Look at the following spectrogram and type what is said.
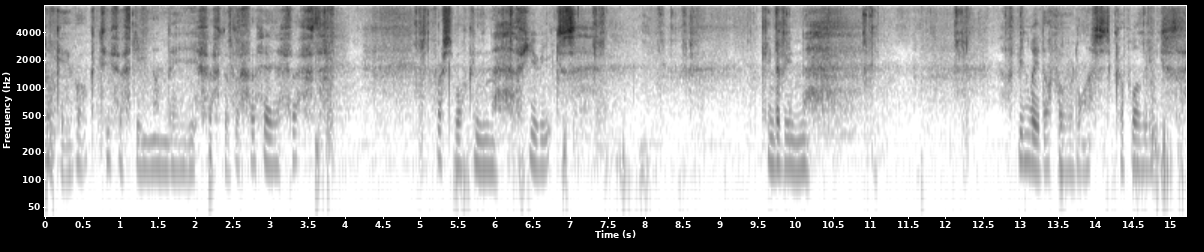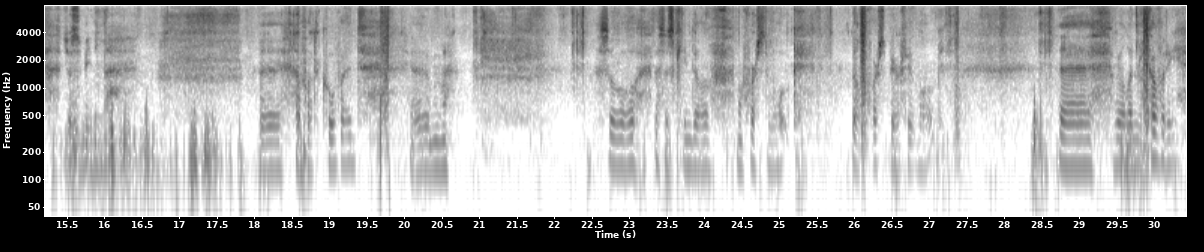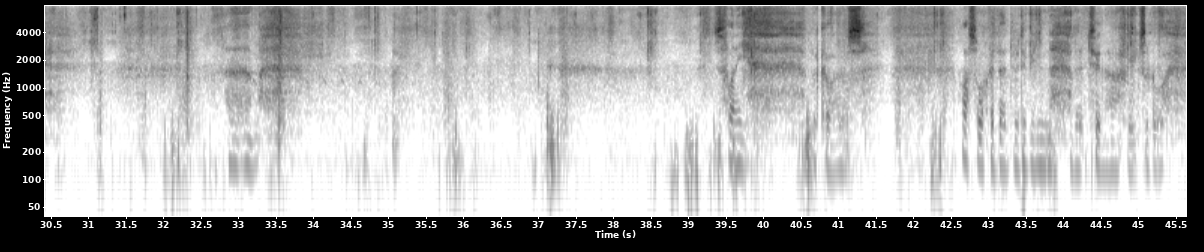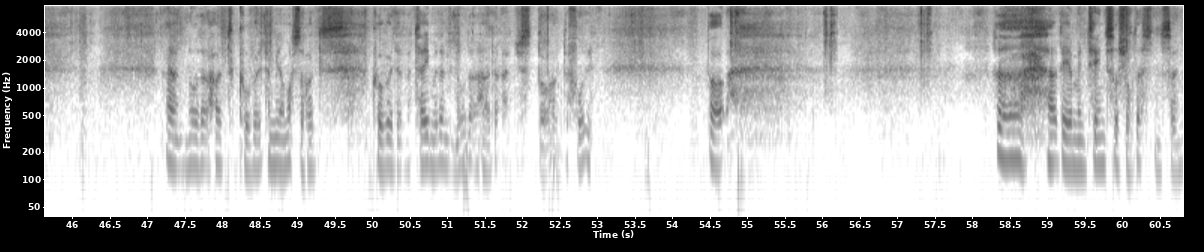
Okay, walk 215 on the 5th of the 5th. Uh, First walk in a few weeks. Kind of been, been laid up over the last couple of weeks. Just been, uh, I've had COVID. Um, so this is kind of my first walk, well, first barefoot walk uh, well in recovery. Um, it's funny because last walk I did would have been about two and a half weeks ago. I didn't know that I had COVID. I mean, I must have had COVID at the time. I didn't know that I had it. I just thought I had the flu. But Uh, that day I maintained social distancing,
